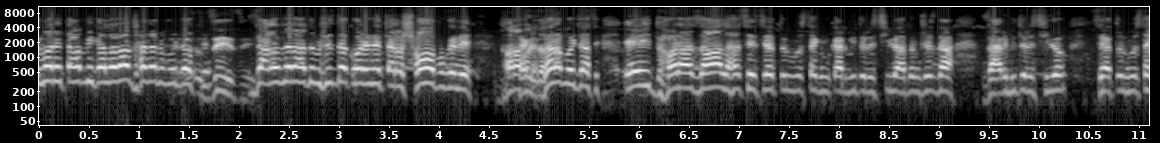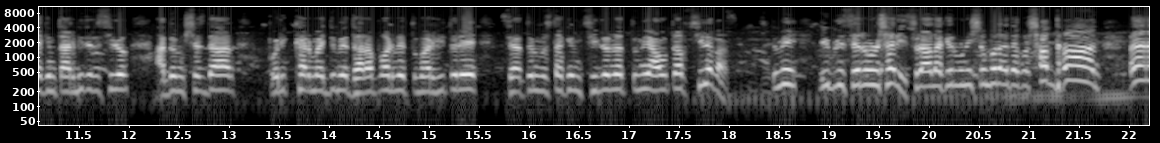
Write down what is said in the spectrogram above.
তোমার এই কালারাও ঠেকানো পড়ে যাচ্ছে। জি জি। যারা যারা আদম সেজদা করে না তারা সব ওখানে ধরা পড়ে যাচ্ছে। এই ধরা জাল আছে সিয়াতুল মুস্তাকিম কার ভিতরে ছিল আদম সেজদা? যার ভিতরে ছিল সিয়াতুল মুস্তাকিম তার ভিতরে ছিল আদম সেজদার পরীক্ষার মাধ্যমে ধরা পড়বে, তোমার ভিতরে সিয়াতুল মুস্তাকিম ছিল না, তুমি আউট অফ সিলেবাস তুমি ইবলিসের অনুসারী, সুরা আলাকের উনিশ নম্বর আয় দেখো, সাবধান হ্যাঁ?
